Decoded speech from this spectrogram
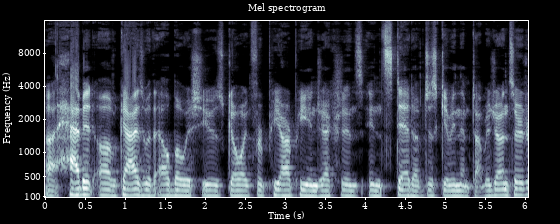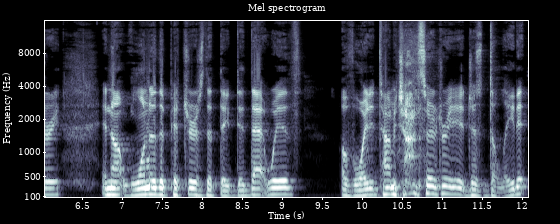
uh, habit of guys with elbow issues going for PRP injections instead of just giving them Tommy John surgery. And not one of the pitchers that they did that with avoided Tommy John surgery, it just delayed it.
